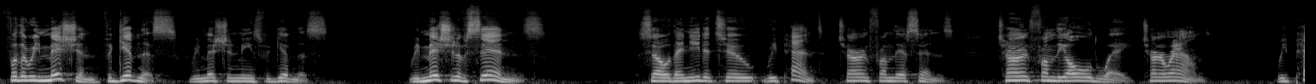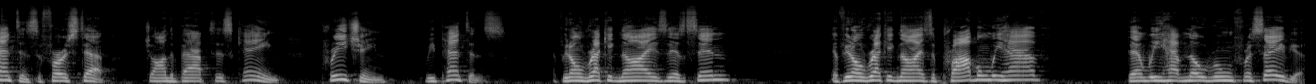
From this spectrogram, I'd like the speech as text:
for the remission, forgiveness. Remission means forgiveness, remission of sins. So they needed to repent, turn from their sins, Turn from the old way. Turn around. Repentance, the first step. John the Baptist came preaching repentance. If we don't recognize there's sin, if we don't recognize the problem we have, then we have no room for a Savior.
